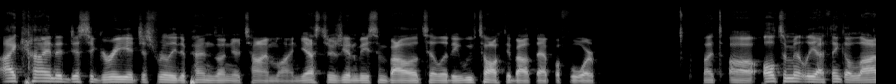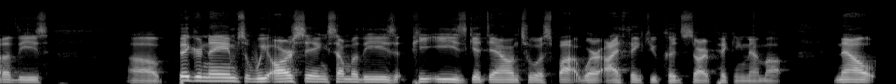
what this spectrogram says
I kind of disagree. It just really depends on your timeline. Yes, there's going to be some volatility. We've talked about that before. But uh, ultimately, I think a lot of these uh, bigger names, we are seeing some of these PEs get down to a spot where I think you could start picking them up. Now,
